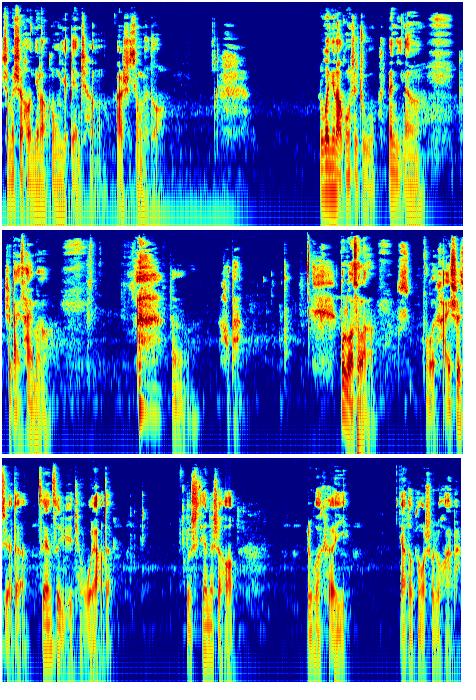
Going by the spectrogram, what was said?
什么时候你老公也变成二师兄了都？如果你老公是猪，那你呢？是白菜吗？嗯，好吧。不啰嗦了，我还是觉得自言自语挺无聊的。有时间的时候，如果可以，丫头跟我说说话吧，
